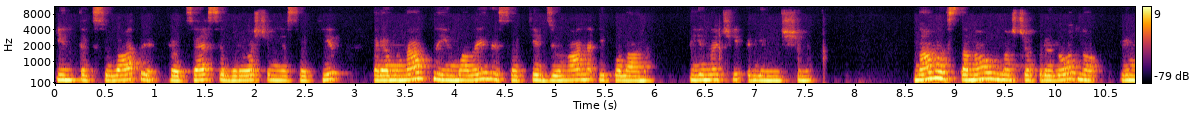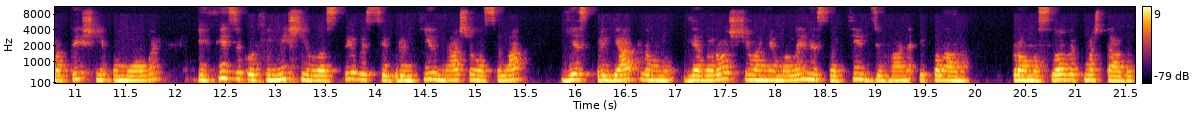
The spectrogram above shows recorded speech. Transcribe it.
інтексувати процеси вирощування сортів ремонантної малини сортів дзюгана і полана півночі Рівненщини. Нами встановлено, що природно-кліматичні умови і фізико-хімічні властивості ґрунтів нашого села є сприятливими для вирощування малини сортів дзюгана і полана в промислових масштабах.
